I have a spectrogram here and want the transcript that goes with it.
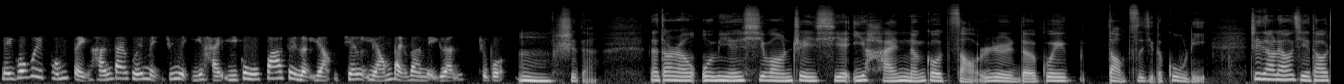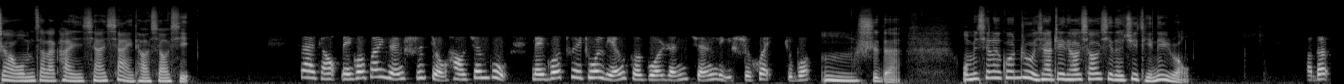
美国为从北韩带回美军的遗骸，一共花费了两千两百万美元。主播，嗯，是的。那当然，我们也希望这些遗骸能够早日的归到自己的故里。这条了解到这儿，我们再来看一下下一条消息。下一条，美国官员十九号宣布，美国退出联合国人权理事会。主播，嗯，是的。我们先来关注一下这条消息的具体内容。好的。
